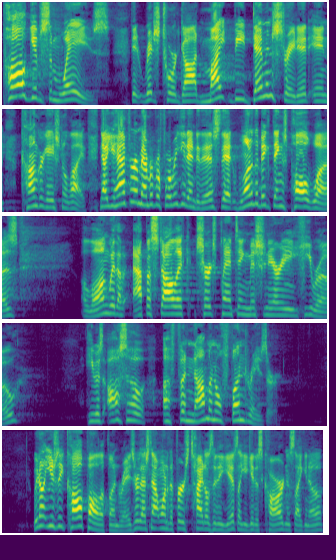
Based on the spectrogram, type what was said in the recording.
Paul gives some ways that rich toward God might be demonstrated in congregational life. Now, you have to remember before we get into this that one of the big things Paul was, along with an apostolic church planting missionary hero, he was also a phenomenal fundraiser. We don't usually call Paul a fundraiser. That's not one of the first titles that he gets. Like you get his card and it's like, you know,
